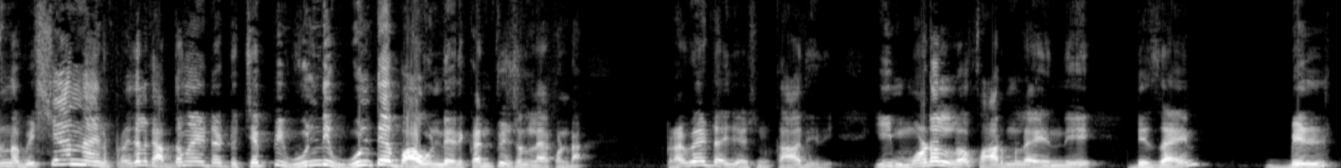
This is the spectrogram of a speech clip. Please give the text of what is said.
అన్న విషయాన్ని ఆయన ప్రజలకు అర్థమయ్యేటట్టు చెప్పి ఉండి ఉంటే బాగుండేది కన్ఫ్యూజన్ లేకుండా. ప్రైవేటైజేషన్ కాదు ఇది. ఈ మోడల్లో ఫార్ములా ఏంది? Design build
